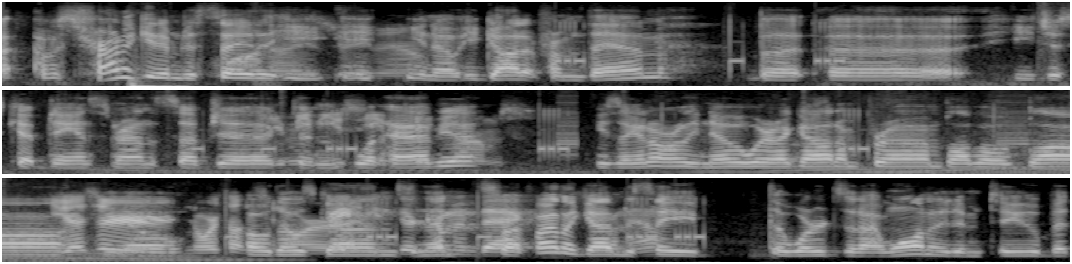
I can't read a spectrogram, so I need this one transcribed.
I, I was trying to get him to say that he, he you know, he got it from them, but uh, he just kept dancing around the subject and what have you. He's like, I don't really know where I got them from, blah blah blah. You guys you are know, north on oh those Sonora. guns, They're and then so I finally got him to now. say the words that I wanted him to, but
